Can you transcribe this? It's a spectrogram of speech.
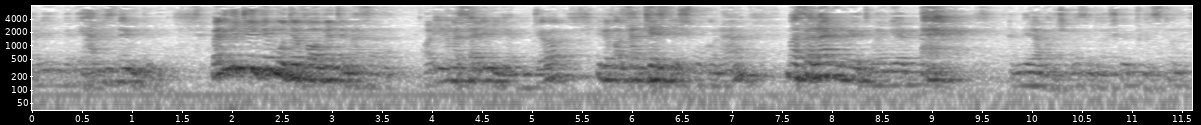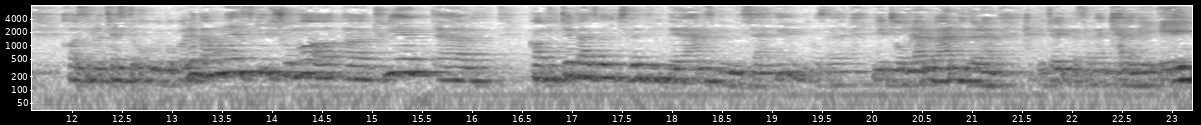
ولی هنوز نمی‌دونه ولی یه جایی که متفاوته مثلا. حالا اینو مثلا میگم اینجا. اینو خواستن تستش بکنن مثلا اینو اگه امیر روانشناس دانشگاه پرینستون خواست اینو تست خوبی بکنه و اون است که شما توی کامپیوتر بعضی یه چیزایی به رمز می‌نویسن. مثلا یه جمله رو برمی‌دارن به جای مثلا کلمه A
